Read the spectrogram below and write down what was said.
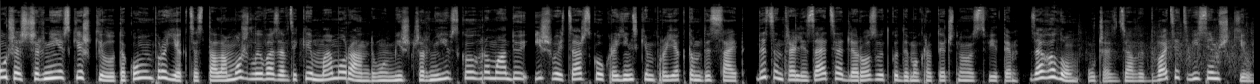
Участь чернігівських шкіл у такому проєкті стала можлива завдяки меморандуму між Чернігівською громадою і швейцарсько-українським проєктом Десайт децентралізація для розвитку демократичної освіти. Загалом участь взяли 28 шкіл.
